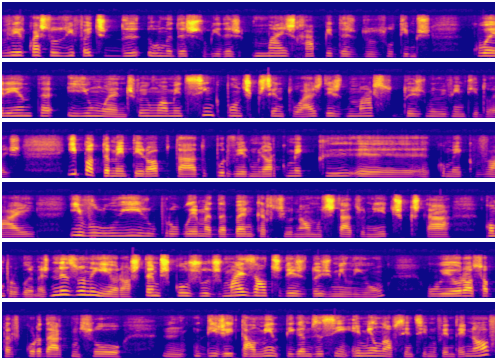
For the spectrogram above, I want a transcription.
ver quais são os efeitos de uma das subidas mais rápidas dos últimos 41 anos. Foi um aumento de 5 pontos percentuais desde março de 2022. E pode também ter optado por ver melhor como é que, uh, como é que vai evoluir o problema da banca regional nos Estados Unidos, que está com problemas. Na zona euro, estamos com os juros mais altos desde 2001. O euro, só para recordar, começou hum, digitalmente, digamos assim, em 1999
